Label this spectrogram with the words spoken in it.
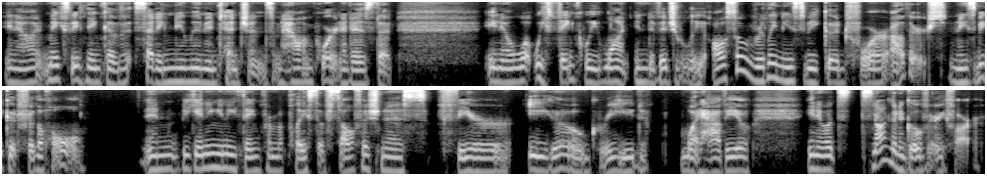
You know, it makes me think of setting new moon intentions and how important it is that you know, what we think we want individually also really needs to be good for others. It needs to be good for the whole. And beginning anything from a place of selfishness, fear, ego, greed, what have you, you know, it's, it's not going to go very far.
